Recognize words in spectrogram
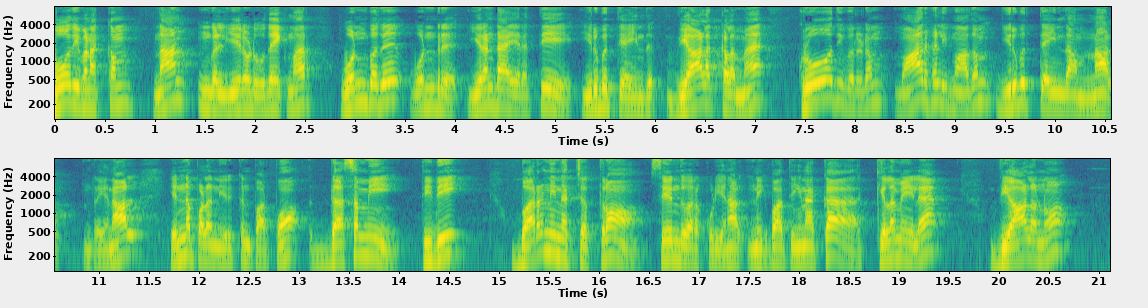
போதி வணக்கம். நான் உங்கள் ஈரோடு உதயகுமார். ஒன்பது ஒன்று இரண்டாயிரத்தி இருபத்தி ஐந்து வியாழக்கிழமை குரோதி வருடம் மார்கழி மாதம் இருபத்தி ஐந்தாம் நாள் இன்றைய நாள். என்ன பலன் இருக்குன்னு பார்ப்போம். தசமி திதி பரணி நட்சத்திரம் சேர்ந்து வரக்கூடிய நாள். இன்றைக்கி பார்த்தீங்கன்னாக்கா கிழமையில் வியாழனும்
